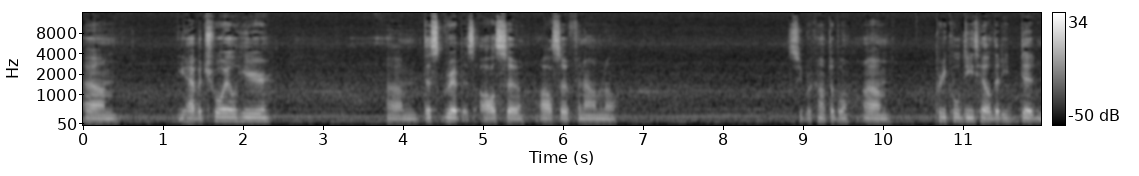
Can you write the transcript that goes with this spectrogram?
Um, you have a choil here. Um, this grip is also also phenomenal. Super comfortable. Um, pretty cool detail that he did.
